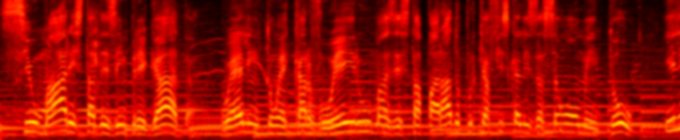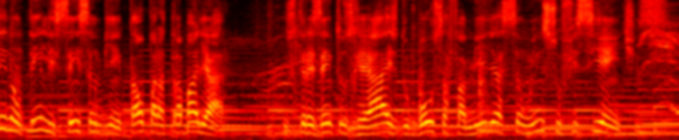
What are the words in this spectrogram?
Silmar está desempregada. Wellington é carvoeiro, mas está parado porque a fiscalização aumentou e ele não tem licença ambiental para trabalhar. Os 300 reais do Bolsa Família são insuficientes.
